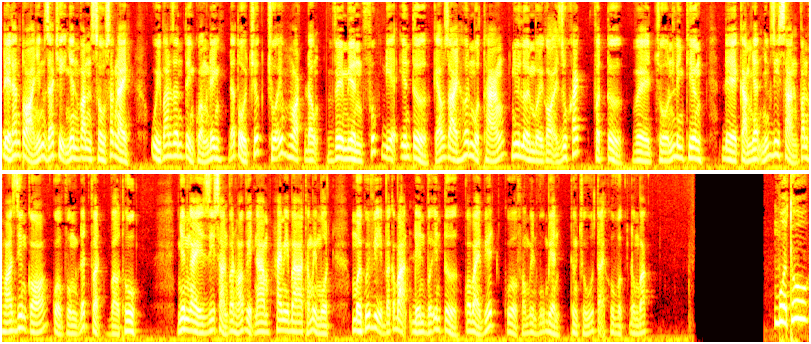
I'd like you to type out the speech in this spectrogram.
Để lan tỏa những giá trị nhân văn sâu sắc này, Ủy ban dân tỉnh Quảng Ninh đã tổ chức chuỗi hoạt động về miền Phúc Địa Yên Tử kéo dài hơn một tháng như lời mời gọi du khách, Phật tử về chốn linh thiêng để cảm nhận những di sản văn hóa riêng có của vùng đất Phật vào thu. Nhân ngày Di sản văn hóa Việt Nam 23 tháng 11, mời quý vị và các bạn đến với Yên Tử qua bài viết của phóng viên Vũ Miền, thường trú tại khu vực Đông Bắc. Mùa thu,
